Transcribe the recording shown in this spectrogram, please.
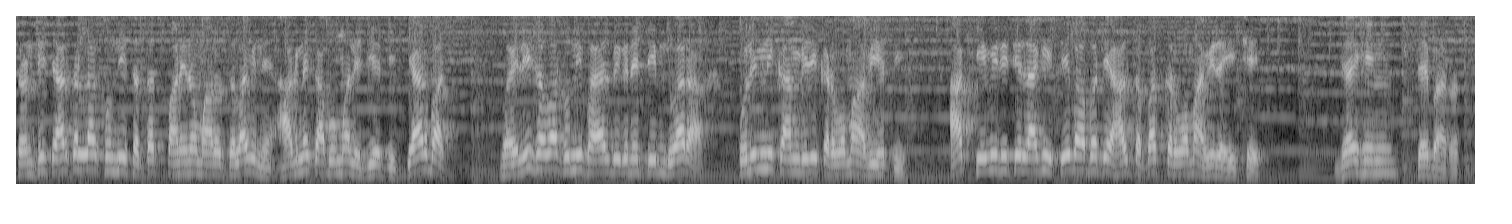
ત્રણથી ચાર કલાક સુધી સતત પાણીનો મારો ચલાવીને આગને કાબૂમાં લીધી હતી. ત્યારબાદ વહેલી સવાર સુધી ફાયર બ્રિગેડની ટીમ દ્વારા કુલિંગની કામગીરી કરવામાં આવી હતી. આગ કેવી રીતે લાગી તે બાબતે હાલ તપાસ કરવામાં આવી રહી છે. જય હિન્દ, જય ભારત.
